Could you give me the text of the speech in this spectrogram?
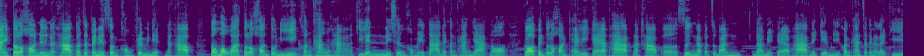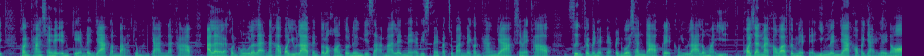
อะอีกตัวละครหนึ่งนะครับก็จะเป็นในส่วนของเฟรมิเนตนะครับต้องบอกว่าตัวละครตัวนี้ค่อนข้างหาที่เล่นในเชิงของเมตาได้ค่อนข้างยากเนาะก็เป็นตัวละครแครี่กายภาพนะครับเออซึ่งณปัจจุบันดาเมจกายภาพในเกมนี้ค่อนข้างจะเป็นอะไรที่ค่อนข้างใช้ในเอ็นเกมได้ยากลำบากอยู่เหมือนกันนะครับอะหลายๆคนคงรู้แล้วแหละนะครับว่ายูราเป็นตัวละครตัวหนึ่งที่สามารถเล่นในอ b ิสในปัจจุบันได้ค่อนข้างยากใช่ไหมครับซึ่งเฟรมิเนตเนี่ยเป็นเวอร์ชันดาวเกรดของยูราลงมาอีกเพราะฉะนั้นหมายความว่าเฟรมิเนตเนี่ยยิ่งเล่นยากเข้าไปใหญ่เลยเนาะ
